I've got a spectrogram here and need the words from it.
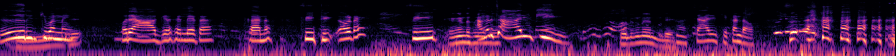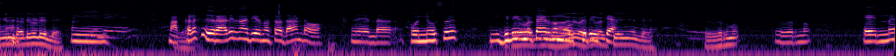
കേറിയിരിക്ക് പെണ്ണേ. ഒരാഗ്രഹല്ലേട്ടാ കാരണം സീറ്റ്. അവിടെ? സീറ്റ്. അങ്ങോട്ട് ആ ചാരിയിരിക്ക് കണ്ടോ? അടിപൊളിയല്ലേ. മക്കളെ കീറാതിരുന്നാ മതി കേട്ടോ അതാണ്ടോ എന്താ പൊന്നൂസ് ഇതിലിരുന്നിട്ടായിരുന്നു മുറുക്ക് തീറ്റ. തീർന്നു തീർന്നു എന്ന്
